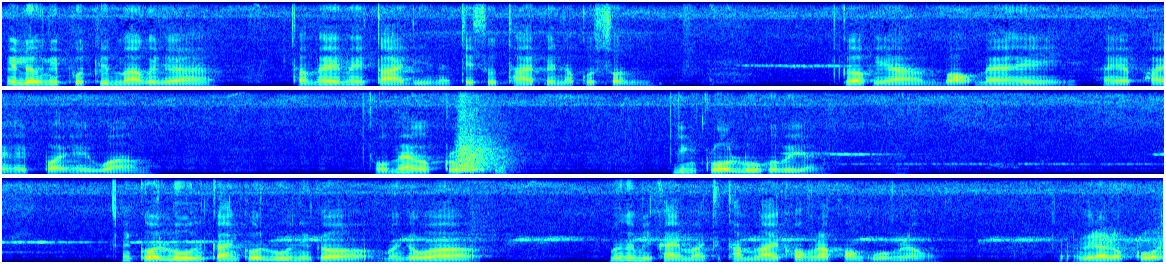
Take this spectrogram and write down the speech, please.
ไอ้เรื่องนี้ผุดขึ้นมาก็จะทำให้ไม่ตายดีนะจิตสุดท้ายเป็นอกุศล ก็พยายามบอกแม่ให้ให้อภัยให้ปล่อยให้วาง โอ้แม่ก็โกรธนะยิ่งโกรธลูกเข้าไปใหญ่ โกรธลูกการโกรธลูกนี่ก็เหมือนกับว่าเหมือนกับมีใครมาจะทำร้ายของรักของห่วงเรา เวลาเราโกรธ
